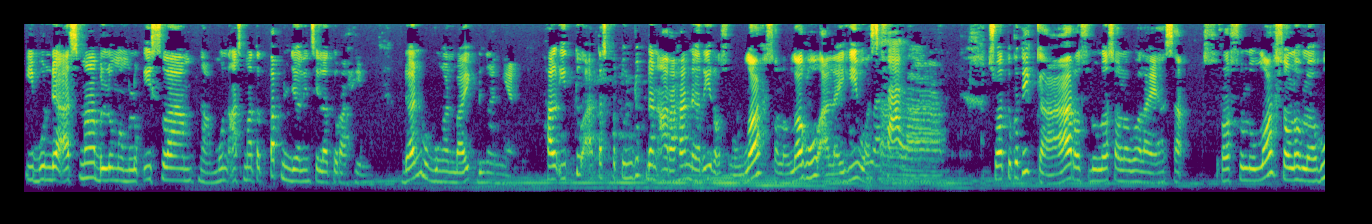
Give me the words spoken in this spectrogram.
Ibunda Asma belum memeluk Islam, namun Asma tetap menjalin silaturahim dan hubungan baik dengannya. Hal itu atas petunjuk dan arahan dari Rasulullah Shallallahu Alaihi Wasallam. Suatu ketika Rasulullah Shallallahu Rasulullah Shallallahu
